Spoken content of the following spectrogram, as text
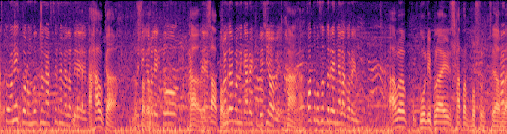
আজ তো অনেক গরম লোকজন আসতেছে মেলাতে। হালকা। সকাল একটু হ্যাঁ। চাপ হবে। সন্ধ্যার আরও একটু বেশি হবে? হ্যাঁ, হ্যাঁ। কত বছর ধরে এই মেলা করেন? আমরা করি প্রায় সাত আট বছর হচ্ছে আমরা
